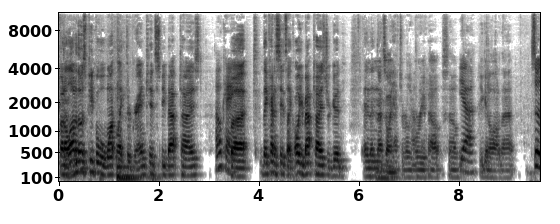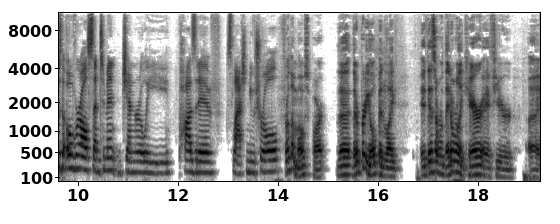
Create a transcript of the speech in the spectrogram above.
but a lot of those people will want like their grandkids to be baptized, Okay. but they kind of say it's like, oh, you're baptized, you're good, and then that's all you have to really worry about. So yeah. you get a lot of that. So is the overall sentiment generally positive slash neutral? For the most part, the they're pretty open. Like it doesn't, they don't really care if you're uh,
